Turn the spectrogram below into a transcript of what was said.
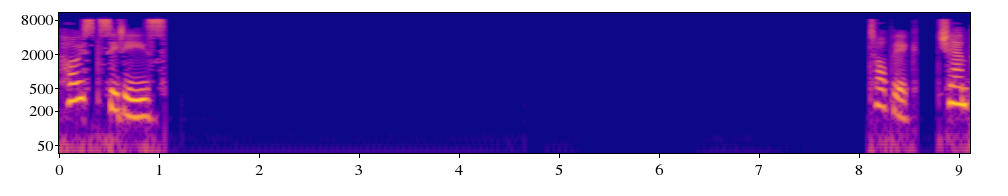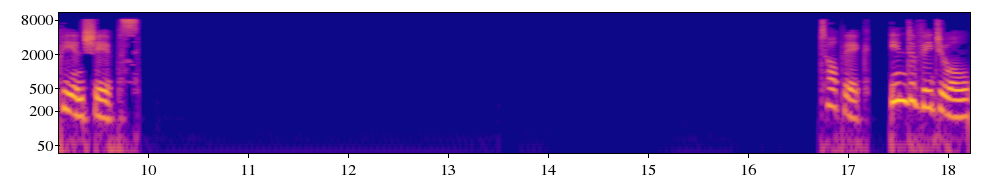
Host cities Topic: Championships. Topic: Individual.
